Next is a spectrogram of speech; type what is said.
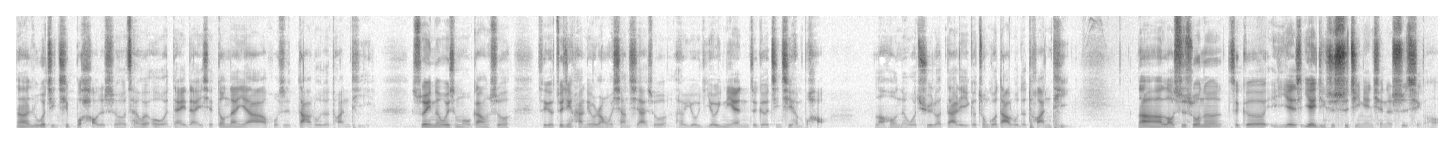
那如果景气不好的时候，才会偶尔带一带一些东南亚或是大陆的团体。所以呢，为什么我刚刚说？这个最近寒流让我想起来说，呃，有有一年这个景气很不好，然后呢，我去了带了一个中国大陆的团体。那老实说呢，这个也也已经是十几年前的事情哈。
